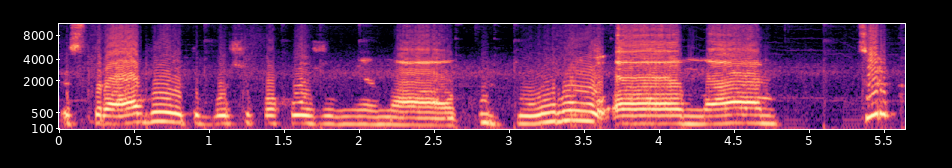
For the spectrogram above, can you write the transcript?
эстраду, это больше похоже не на культуру, а на цирк.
